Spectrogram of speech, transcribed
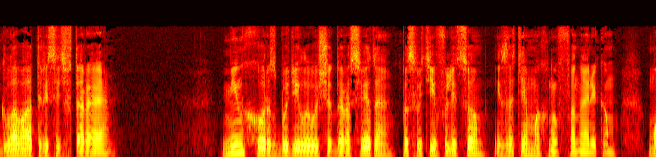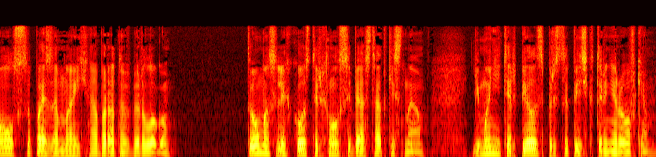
Глава 32. Минхо разбудил его еще до рассвета, посветив в лицо и затем махнув фонариком, мол, ступай за мной обратно в берлогу. Томас легко стряхнул себя остатки сна. Ему не терпелось приступить к тренировке.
